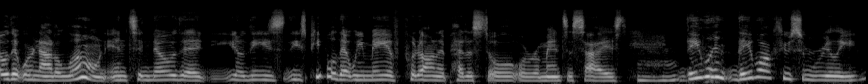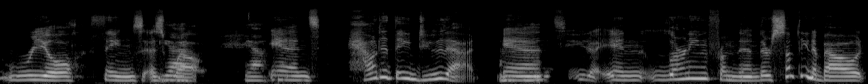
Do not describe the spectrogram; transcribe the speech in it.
know that we're not alone and to know that you know these these people that we may have put on a pedestal or romanticized hmm they went they walked through some really real things as yeah, well yeah, and how did they do that? Mhm. And, you know, in learning from them, there's something about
